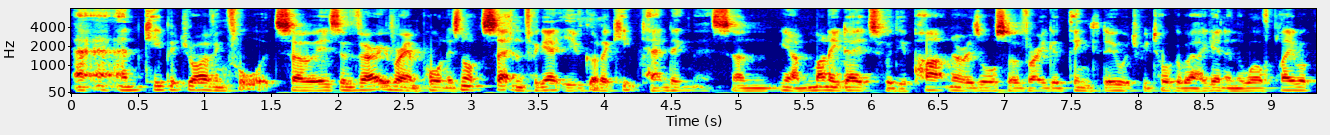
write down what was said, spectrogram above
and, and, keep it driving forward. So it's a very, very important. It's not set and forget. You've got to keep tending this, and you know, money dates with your partner is also a very good thing to do, which we talk about again in the Wealth Playbook.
